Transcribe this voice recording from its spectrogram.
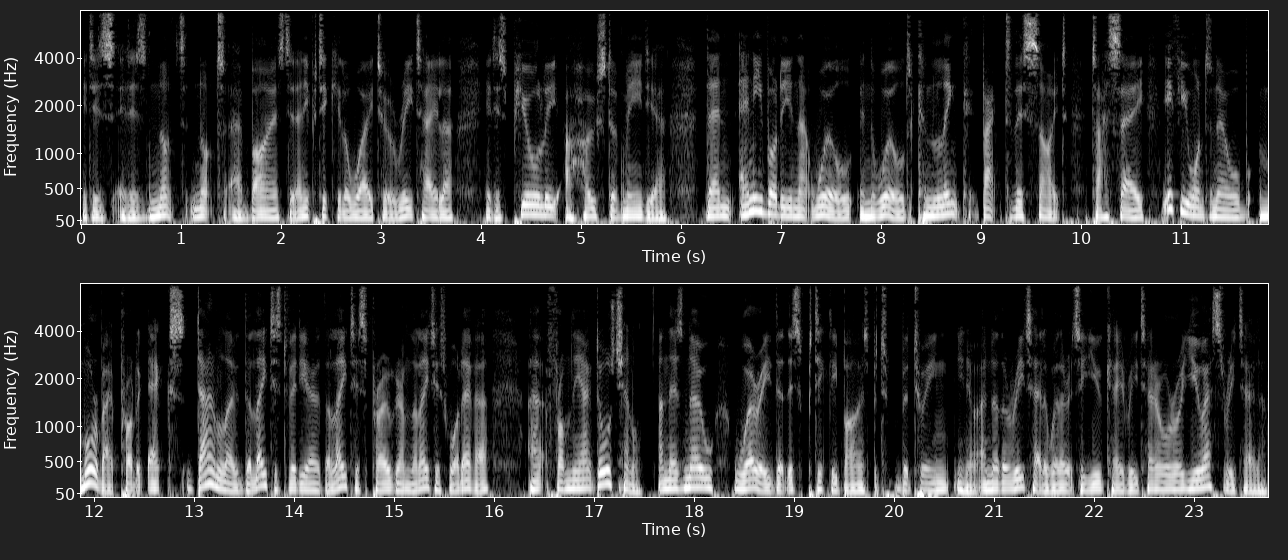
it is, it is not, not uh, biased in any particular way to a retailer. It is purely a host of media. Then anybody in that world, in the world can link back to this site to say, if you want to know more about Product X, download the latest video, the latest program, the latest whatever uh, from the Outdoors channel. And there's no worry that this is particularly biased bet- between you know another retailer, whether it's a UK retailer or a US retailer.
